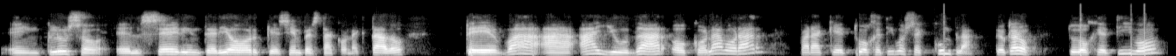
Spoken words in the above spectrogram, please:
e incluso el ser interior que siempre está conectado te va a ayudar o colaborar para que tu objetivo se cumpla. Pero claro, tu objetivo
